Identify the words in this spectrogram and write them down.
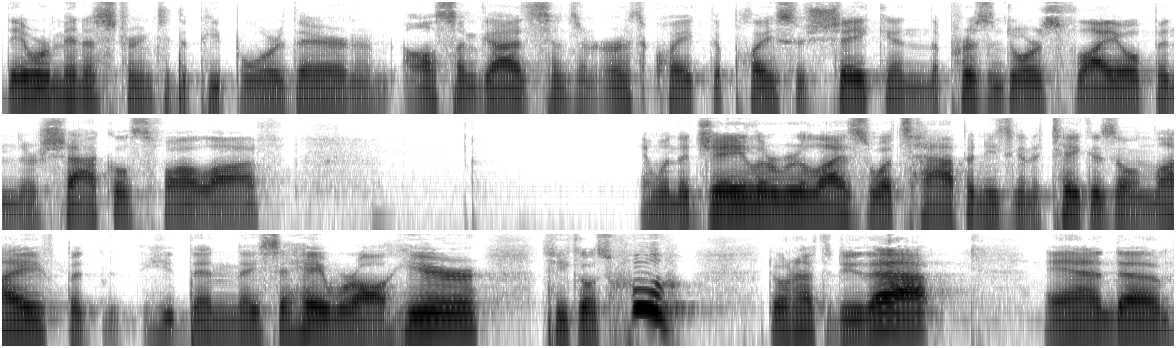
they were ministering to the people who were there. And all of a sudden, God sends an earthquake. The place is shaken. The prison doors fly open. Their shackles fall off. And when the jailer realizes what's happened, he's going to take his own life. But he, then they say, hey, we're all here. So he goes, whew, don't have to do that. And. Um,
